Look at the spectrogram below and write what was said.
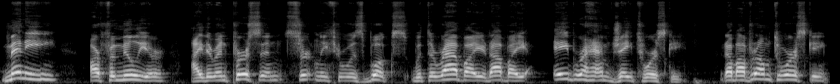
Many are familiar, either in person, certainly through his books, with the rabbi, Rabbi Abraham J. Twersky, Rabbi Avram Twersky,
